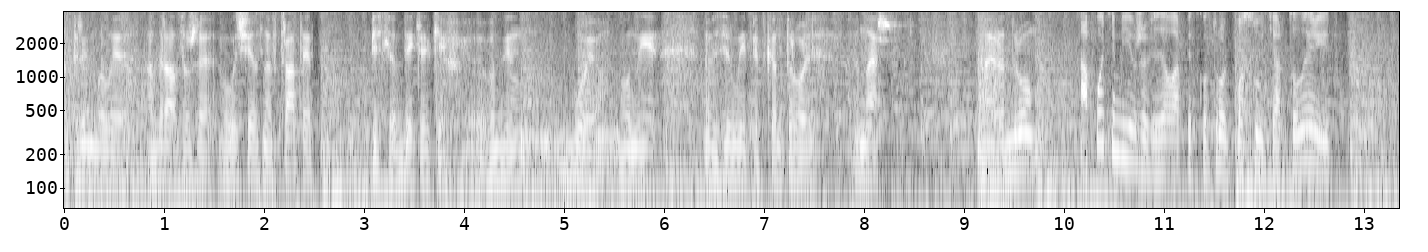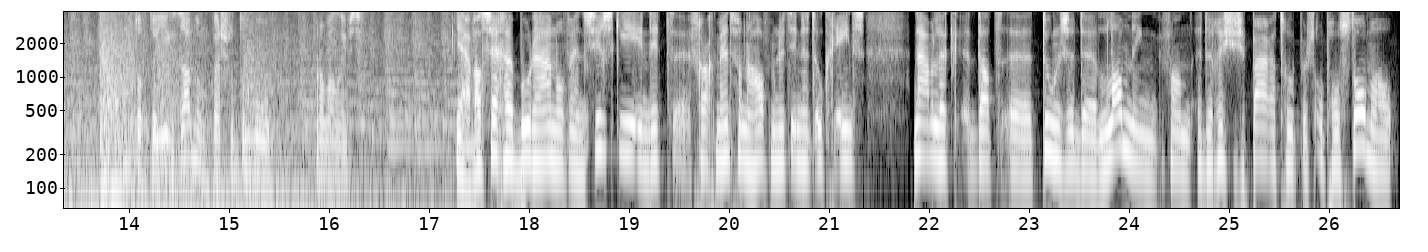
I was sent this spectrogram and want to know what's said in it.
отримали одразу ж величезні втрати. Після декількох годин бою вони взяли під контроль наш аеродром. А потім її вже взяла під контроль по суті артилерії. Тобто їх задум першу добу провалився. Ja, wat zeggen Budanov en Sirski in dit eh, fragment van een half minuut in het Oekraïens? Namelijk dat eh, toen ze de landing van de Russische paratroepers op Hostomel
